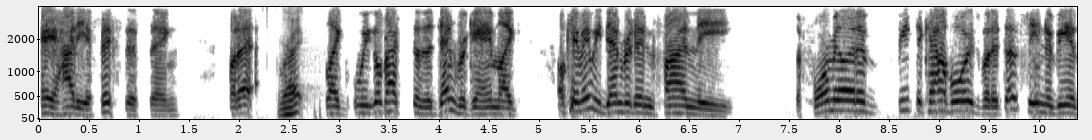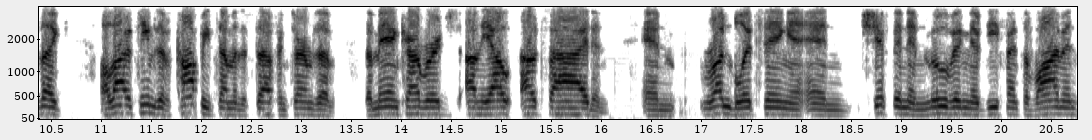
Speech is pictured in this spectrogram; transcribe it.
hey, how do you fix this thing? But I, Right. like we go back to the Denver game, like okay, maybe Denver didn't find the the formula to beat the Cowboys, but it does seem to be like a lot of teams have copied some of the stuff in terms of the man coverage on the out, outside and and run blitzing and, and shifting and moving their defensive linemen.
